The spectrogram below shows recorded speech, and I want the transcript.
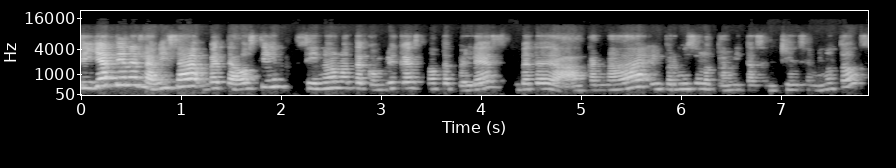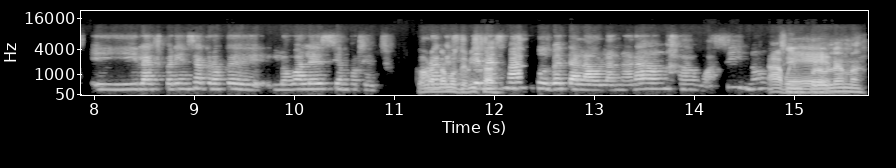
Si ya tienes la visa, vete a Austin. Si no, no te compliques, no te pelees. Vete a Canadá. El permiso lo tramitas en 15 minutos y la experiencia creo que lo vale 100%. ¿Cómo Ahora que si de visa? tienes más, pues vete a la ola naranja o así, ¿no? Ah, sin bueno. problema.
